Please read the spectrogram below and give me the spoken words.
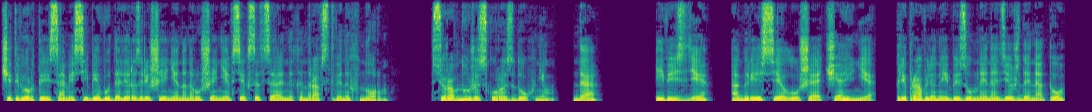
Четвертые сами себе выдали разрешение на нарушение всех социальных и нравственных норм. Все равно же скоро сдохнем, да? И везде агрессия, ложь и отчаяние, приправленные безумной надеждой на то,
